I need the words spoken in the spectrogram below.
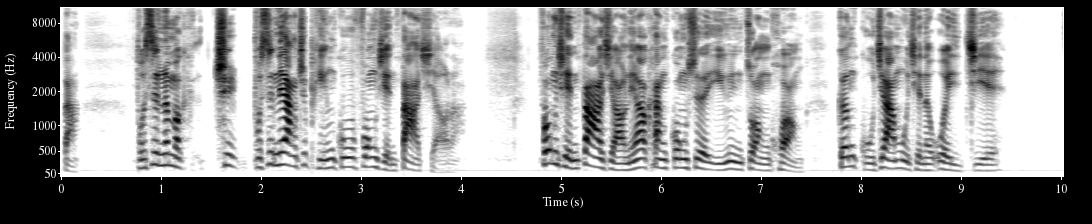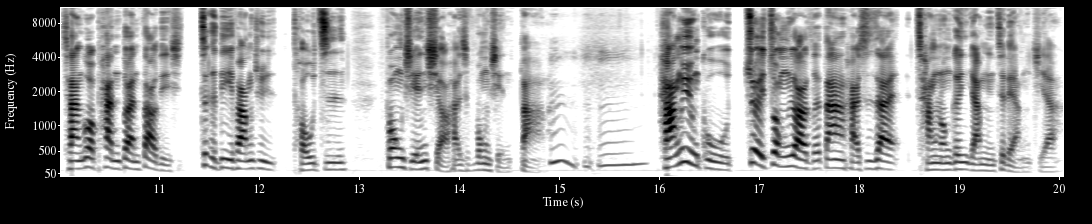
大，不是那么去不是那样去评估风险大小了。风险大小你要看公司的营运状况跟股价目前的位阶，才能够判断到底这个地方去投资风险小还是风险大了。嗯嗯嗯。航运股最重要的当然还是在长隆跟阳明这两家。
